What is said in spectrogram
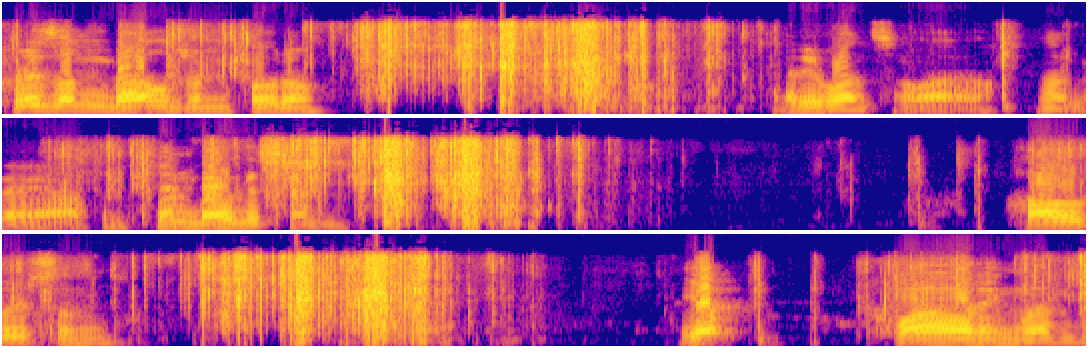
Prizm Belgium photo. I do once in a while, not very often. Finn Bogason. Halldorsson. Yep. Quad England.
